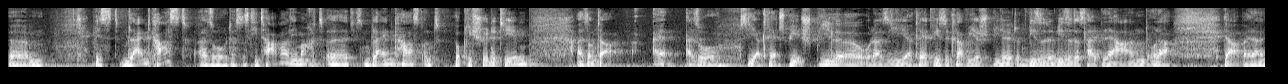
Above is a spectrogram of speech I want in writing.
ähm, ist Blindcast. Also das ist die Tara, die macht äh, diesen Blindcast und wirklich schöne Themen. Also unter also sie erklärt Spiel, Spiele oder sie erklärt, wie sie Klavier spielt und wie sie, wie sie das halt lernt. Oder ja, bei der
